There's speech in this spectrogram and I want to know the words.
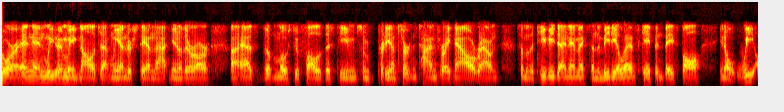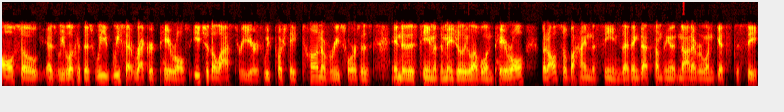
Sure, and and we and we acknowledge that, and we understand that. You know, there are, uh, as the most who follow this team, some pretty uncertain times right now around some of the TV dynamics and the media landscape in baseball you know, we also, as we look at this, we we set record payrolls each of the last three years. We've pushed a ton of resources into this team at the major league level in payroll, but also behind the scenes. I think that's something that not everyone gets to see.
